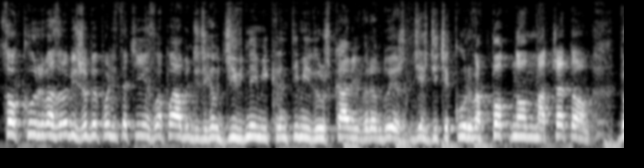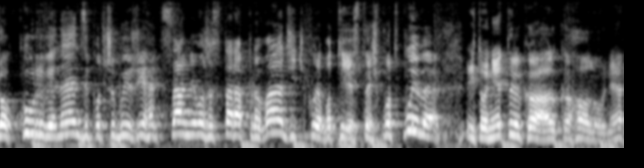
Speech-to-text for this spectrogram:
co kurwa zrobisz, żeby policja cię nie złapała, będziesz jechał dziwnymi, krętymi dróżkami, wyrądujesz potrzebujesz gdzieś, gdzie cię kurwa potną maczetą do kurwy nędzy, potrzebujesz jechać sam, nie może stara prowadzić, kurwa, bo ty jesteś pod wpływem. I to nie tylko alkoholu, nie?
